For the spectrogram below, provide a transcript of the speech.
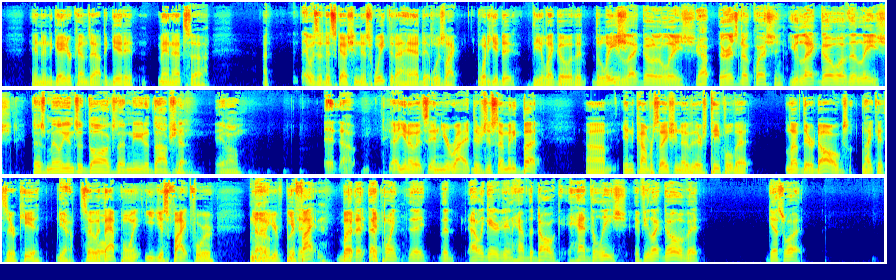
and then the gator comes out to get it. Man, that's uh, I, there was a discussion this week that I had that was like, what do you do? Do you let go of the the leash? You let go of the leash. Yep. There is no question. You let go of the leash. There's millions of dogs that need adoption. You know. It, uh, you know, it's and you're right. There's just so many, but um, in conversation over, there's people that love their dogs like it's their kid. Yeah. So Well- at that point, you just fight for, you No, know, you're you're at- fighting. But, But, at that point, the the alligator didn't have the dog; it had the leash. If you let go of it, guess what?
